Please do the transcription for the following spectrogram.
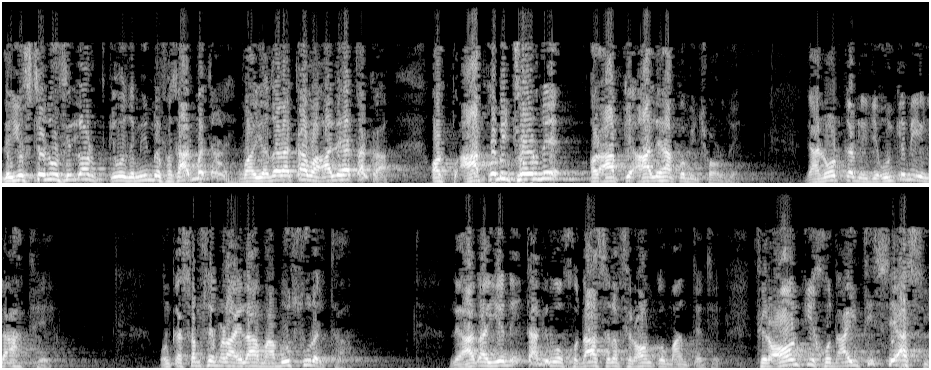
یوفسلو فل اور کہ وہ زمین میں فساد بچائیں وہ یدرا کا وہ آلیہ کا اور آپ کو بھی چھوڑ دیں اور آپ کے آلیہ کو بھی چھوڑ دیں یہاں نوٹ کر لیجیے، ان کے بھی الہ تھے۔ ان کا سب سے بڑا الہ معبود سورج تھا۔ لہذا یہ نہیں تھا کہ وہ خدا صرف فرعون کو مانتے تھے۔ فرعون کی خدائی تھی سیاسی،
